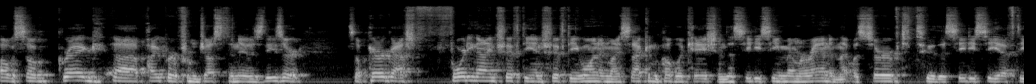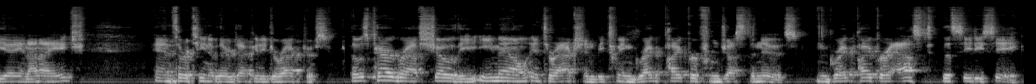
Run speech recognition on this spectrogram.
Oh, so Greg uh, Piper from Just the News. These are so paragraphs 49, 50, and 51 in my second publication, the CDC memorandum that was served to the CDC, FDA, and NIH. and 13 of their deputy directors. Those paragraphs show the email interaction between Greg Piper from Just the News. And Greg Piper asked the CDC,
